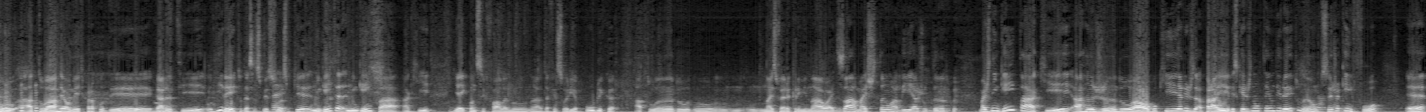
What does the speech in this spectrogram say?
atuar realmente para poder garantir o direito dessas pessoas, é. porque ninguém tá, ninguém tá aqui e aí, quando se fala no, na defensoria pública, atuando no, na esfera criminal, aí diz, ah, mas estão ali ajudando. Mas ninguém está aqui arranjando algo que eles, para eles, que eles não têm o direito, não. Exatamente. Seja quem for, é,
